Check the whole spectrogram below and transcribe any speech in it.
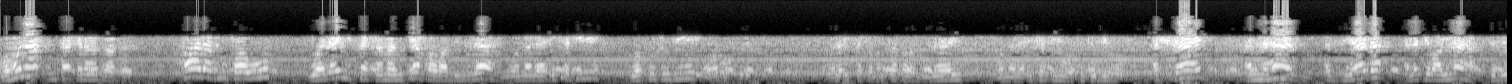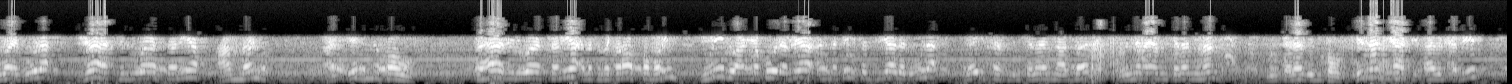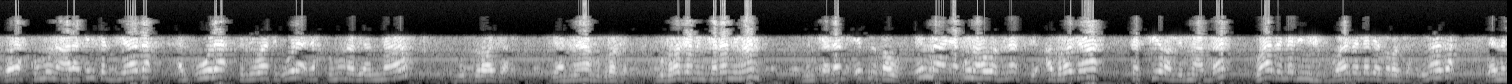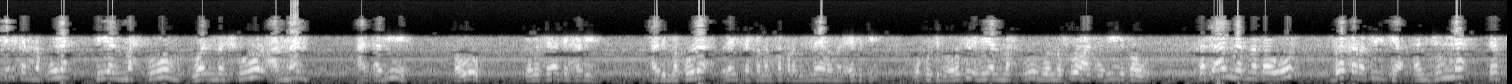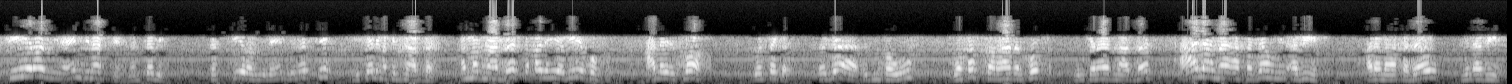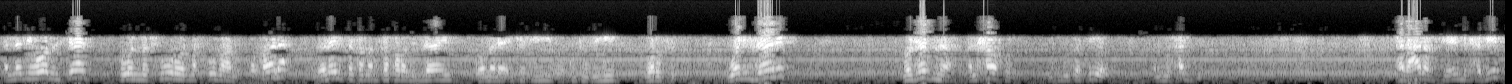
وهنا انتهى كلام ابن عباس. قال ابن طاووس وليس كمن كفر بالله وملائكته وكتبه ورسله وليس كمن كفر بالله وملائكته وكتبه الشاهد أن هذه الزيادة التي رأيناها في الرواية الأولى جاءت في الرواية الثانية عن من؟ عن ابن طاووس فهذه الرواية الثانية التي ذكرها الطبري يريد أن يقول بها أن تلك الزيادة الأولى ليست من كلام ابن عباس وإنما هي من كلام من؟ من كلام ابن طاووس إذا يأتي أهل الحديث ويحكمون على تلك الزيادة الأولى في الرواية الأولى يحكمون بأنها مدرجة بأنها مدرجة مدرجة من كلام من؟ من كلام ابن طاووس إما أن يكون هو بنفسه أدرجها تفسيرا لابن عباس وهذا الذي يجب وهذا الذي يترجح لماذا؟ لأن تلك المقولة هي المحفوظ والمشهور عن من؟ عن أبيه طاووس كما سيأتي الحديث. هذه المقولة ليس كمن كفر بالله وملائكته وكتب ورسله هي المحفوظ والمشهور عن أبيه طاووس. فكأن ابن طاووس ذكر تلك الجملة تفسيرا من عند نفسه. ننتبه. تفسيرا من عند نفسه لكلمة ابن عباس. أما ابن عباس فقال هي به كفر على الإطلاق وسكت فجاء ابن طاووس وفسر هذا الكفر من كلام ابن عباس على ما أخذه من أبيه على ما أخذه من أبيه الذي هو بالفعل هو المشهور والمحفوظ عنه فقال وليس كمن كفر بالله وملائكته وكتبه ورسله. ولذلك وجدنا الحافظ ابن كثير المحدث العلم في علم الحديث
